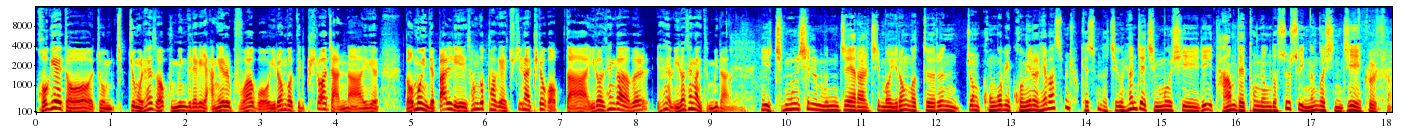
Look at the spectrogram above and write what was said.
거기에 더 좀 집중을 해서 국민들에게 양해를 구하고 이런 것들이 필요하지 않나 이게 너무 이제 빨리 성급하게 추진할 필요가 없다 이런 생각을 이런 생각이 듭니다. 네. 이 집무실 문제랄지 뭐 이런 것들은 좀 곰곰이 고민을 해봤. 했으면 좋겠습니다. 지금 현재 집무실이 다음 대통령도 쓸 수 있는 것인지 그렇죠.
